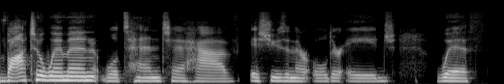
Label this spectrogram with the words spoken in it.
Vata women will tend to have issues in their older age with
